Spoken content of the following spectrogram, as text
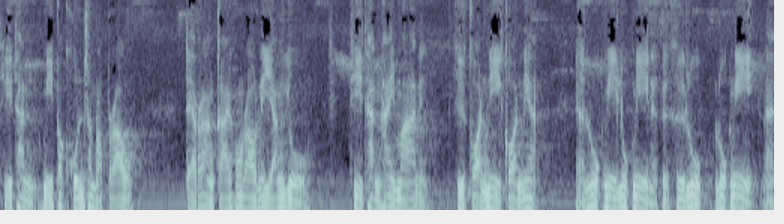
ที่ท่านมีพระคุณสำหรับเรา แต่ร่างกายของเราในยังอยู่ที่ท่านให้มาเนี่ยคือก้อนนี้ก้อนเนี้ยลูกหนี้ลูกหนี้นะก็คือลูกลูกหนี้นะ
